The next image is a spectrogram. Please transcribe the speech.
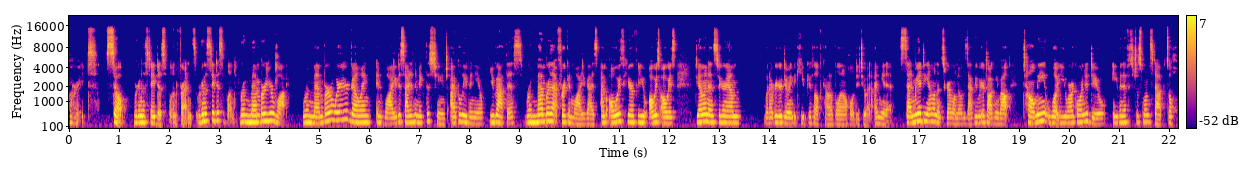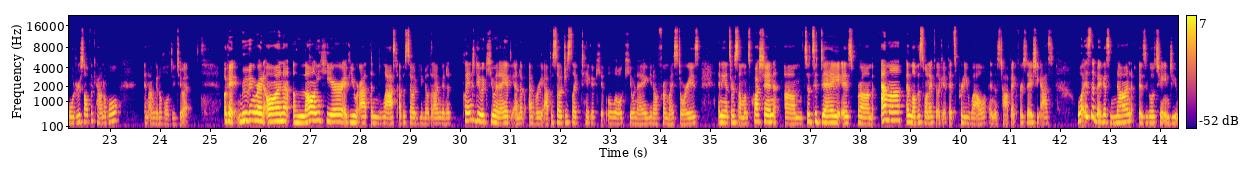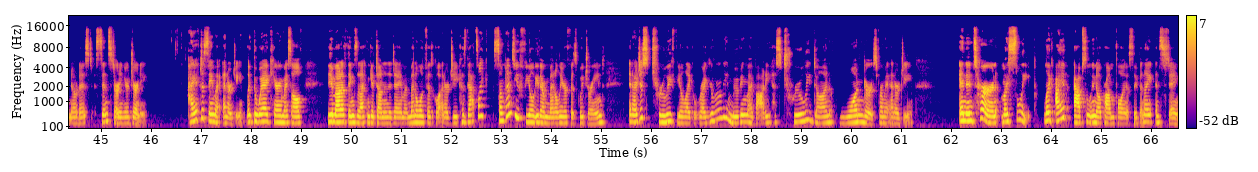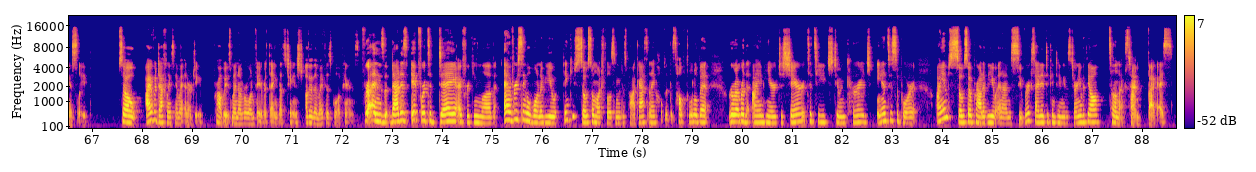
All right, so we're gonna stay disciplined, friends. We're gonna stay disciplined. Remember your why. Remember where you're going and why you decided to make this change. I believe in you. You got this. Remember that freaking why, you guys. I'm always here for you. Always, always. DM on Instagram, whatever you're doing to keep yourself accountable, and I'll hold you to it. I mean it. Send me a DM on Instagram. I'll know exactly what you're talking about. Tell me what you are going to do, even if it's just one step, to hold yourself accountable, and I'm going to hold you to it. Okay, moving right on along here. If you were at the last episode, you know that I'm to plan to do a Q&A at the end of every episode, just like take a, a little Q&A, you know, from my stories and answer someone's question. Um, so today is from Emma. I love this one. I feel like it fits pretty well in this topic for today. She asked, what is the biggest non-physical change you've noticed since starting your journey? I have to say my energy, like the way I carry myself, the amount of things that I can get done in a day, my mental and physical energy, because that's like sometimes you feel either mentally or physically drained. And I just truly feel like regularly moving my body has truly done wonders for my energy. And in turn, my sleep. Like, I have absolutely no problem falling asleep at night and staying asleep. So, I would definitely say my energy probably is my number one favorite thing that's changed, other than my physical appearance. Friends, that is it for today. I freaking love every single one of you. Thank you so, so much for listening to this podcast, and I hope that this helped a little bit. Remember that I am here to share, to teach, to encourage, and to support. I am so, so proud of you, and I'm super excited to continue this journey with y'all. Till next time. Bye, guys.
